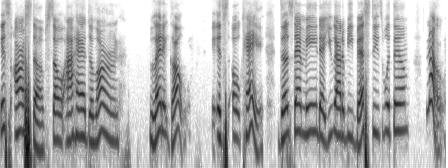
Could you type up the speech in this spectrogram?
It's our stuff. So I had to learn, let it go. It's okay. Does that mean that you got to be besties with them? No.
